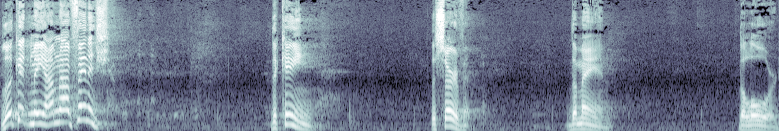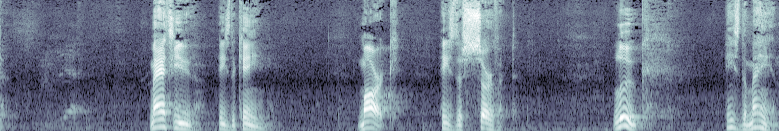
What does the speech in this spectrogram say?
Look at me. I'm not finished. The king, the servant, the man, the Lord. Matthew, he's the king. Mark, he's the servant. Luke, he's the man.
